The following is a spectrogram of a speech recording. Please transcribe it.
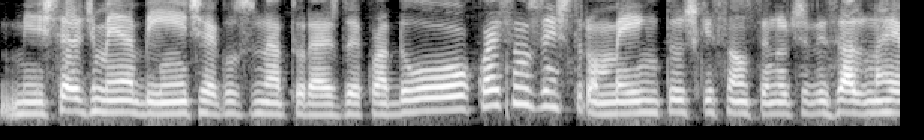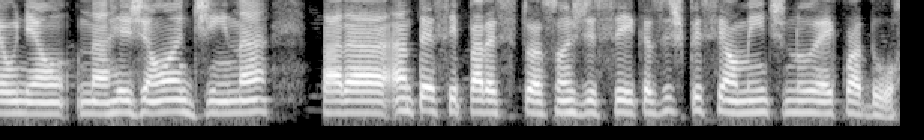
Ministério de Meio Ambiente e Recursos Naturais do Equador. Quais são os instrumentos que estão sendo utilizados na, reunião, na região andina para antecipar as situações de secas, especialmente no Equador?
